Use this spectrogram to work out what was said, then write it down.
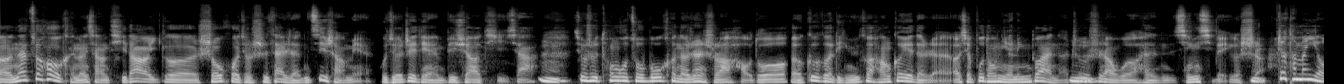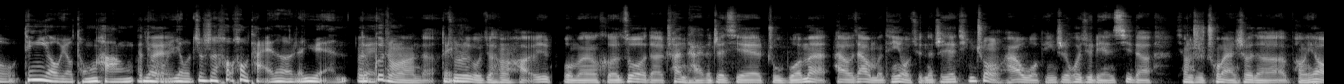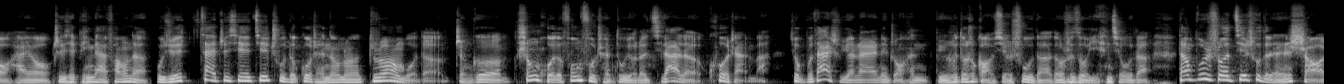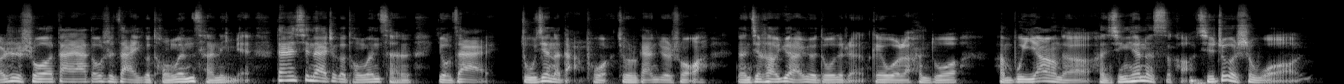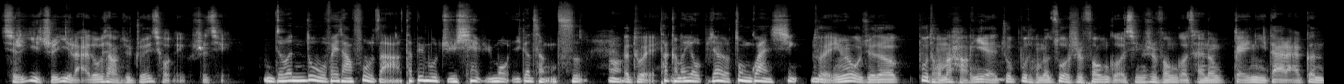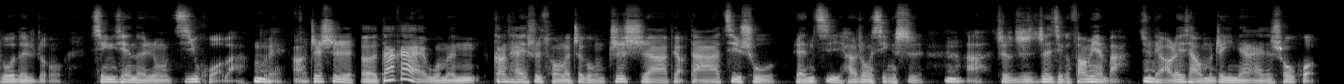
呃，那最后可能想提到一个收获，就是在人际上面，我觉得这点必须要提一下。嗯，就是通过做播客呢，认识了好多呃各个领域、各行各业的人，而且不同年龄段的，这个是让我很欣喜的一个事儿。就他们有听友、有同行、有对有就是后后台的人员，对，呃各种各样的，对就是我觉得很好。因为我们合作的串台的这些主播们，还有在我们听友群的这些听众，还有我平时会去联系的，像是出版社的朋友，还有这些平台方的，我觉得在这些接触的过程中呢，都让我的整个生活的丰富程度有了极大的扩展吧。就不再是原来那种很，比如说都是搞学术的，都是做研究的。当然不是说接触的人少，而是说大家都是在一个同温层里面。但是现在这个同温层有在逐渐的打破，就是感觉说哇，能接触到越来越多的人，给我了很多很不一样的、很新鲜的思考。其实这个是我其实一直以来都想去追求的一个事情。你的温度非常复杂，它并不局限于某一个层次，嗯呃，，对，它可能有比较有纵贯性。嗯对，因为我觉得不同的行业就不同的做事风格、行事风格，才能给你带来更多的这种新鲜的这种激活吧。嗯对啊，这是呃，大概我们刚才是从了这种知识啊、表达、技术、人际，还有这种形式，嗯啊，这这这几个方面吧，去聊了一下我们这一年来的收获。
